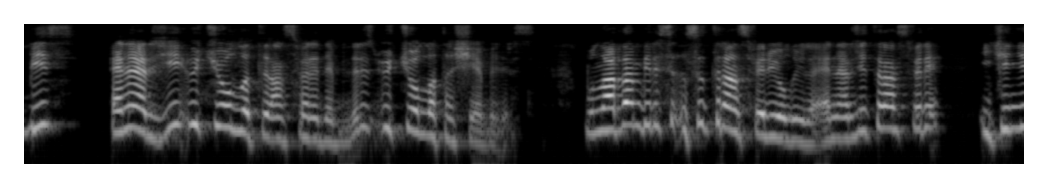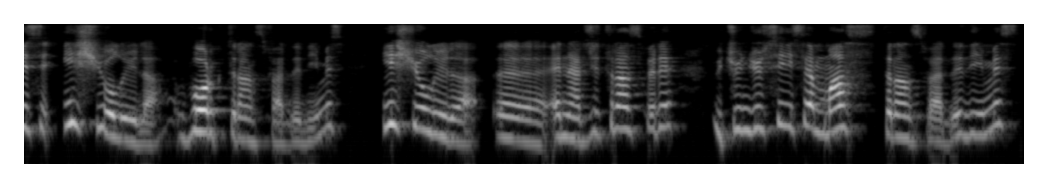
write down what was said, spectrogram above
Biz enerjiyi 3 yolla transfer edebiliriz, 3 yolla taşıyabiliriz. Bunlardan birisi ısı transferi yoluyla enerji transferi, ikincisi iş yoluyla work transfer dediğimiz iş yoluyla e, enerji transferi, üçüncüsü ise mass transfer dediğimiz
